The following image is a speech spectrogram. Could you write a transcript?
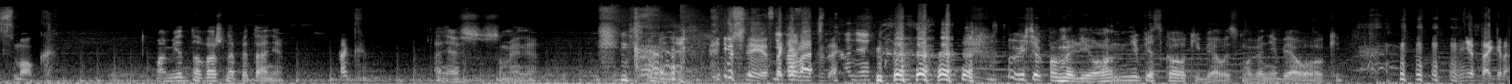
smok. Mam jedno ważne pytanie. Tak? A nie, w sumie nie. W sumie nie. Już nie jest takie ważne. A nie. To mi się pomyliło. Niebieskooki, biały smog, a nie białooki. Nie ta gra.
